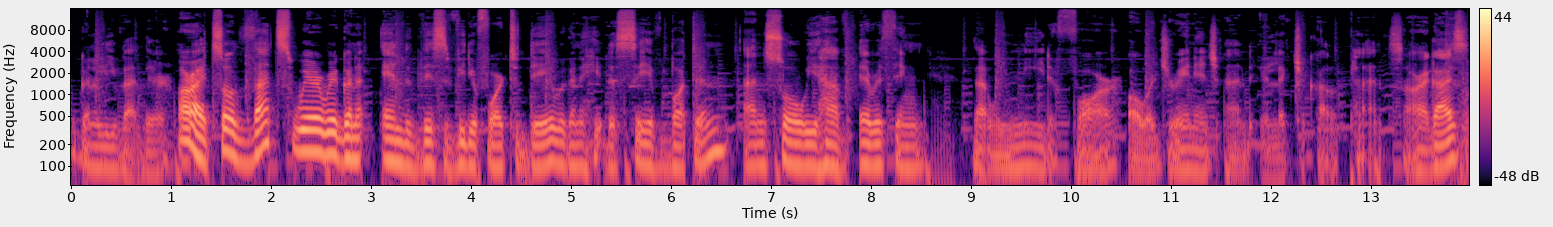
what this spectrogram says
we're gonna leave that there. All right so that's where we're gonna end this video for today. We're gonna hit the save button and so we have everything that we need for our drainage and electrical plants. All right guys?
